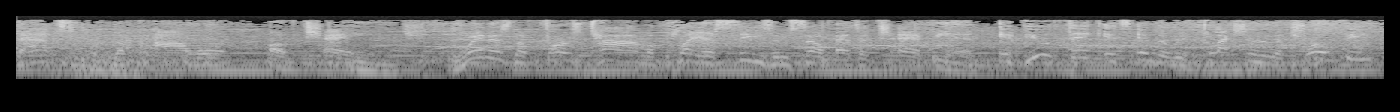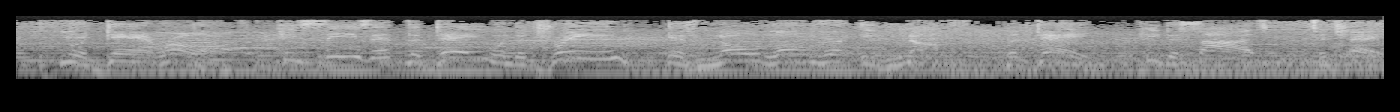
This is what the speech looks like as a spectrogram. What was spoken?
That's the power of change. When is the first time a player sees himself as a champion? If you think it's in the reflection of the trophy, you're dead wrong. He sees it the day when the dream is no longer enough. The day he decides to change.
